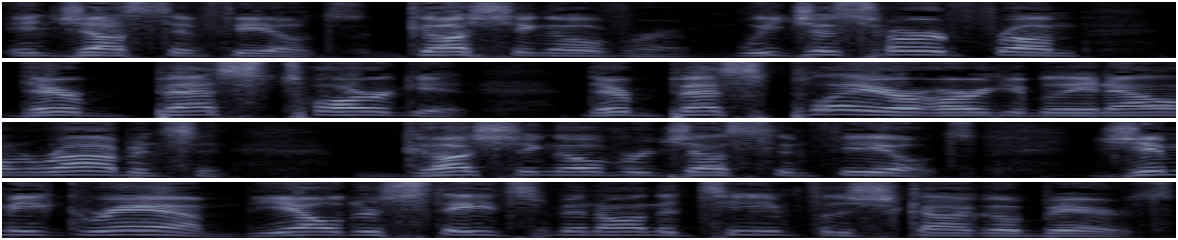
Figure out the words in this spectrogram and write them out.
in Justin Fields, gushing over him. We just heard from their best target, their best player, arguably, in Allen Robinson gushing over Justin Fields. Jimmy Graham, the elder statesman on the team for the Chicago Bears,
